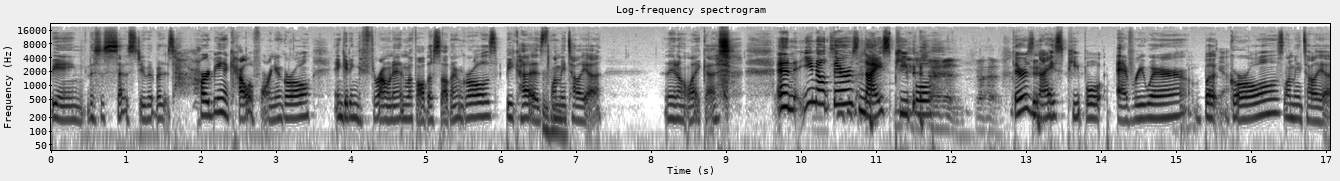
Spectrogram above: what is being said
being. This is so stupid, but it's hard being a California girl and getting thrown in with all the Southern girls because let Mm-hmm. me tell you, they don't like us. And you know, there's nice people. Chime in. Go ahead. There's nice people everywhere, but Yeah. girls, let me tell you,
